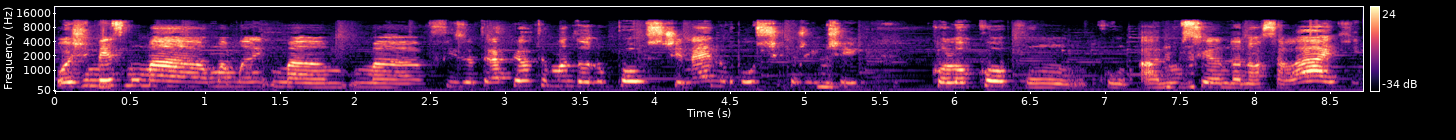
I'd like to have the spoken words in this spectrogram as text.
Hoje mesmo uma, uma, uma, uma fisioterapeuta mandou no post, né, no post que a gente colocou com, com, anunciando a nossa live,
